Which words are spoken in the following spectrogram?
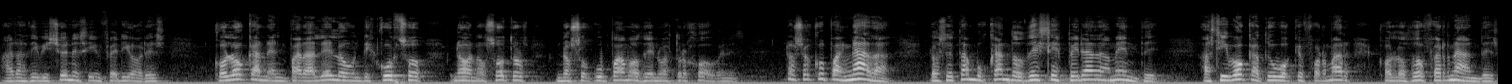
a las divisiones inferiores, colocan en paralelo un discurso, no, nosotros nos ocupamos de nuestros jóvenes. No se ocupan nada, los están buscando desesperadamente. Así Boca tuvo que formar con los dos Fernández,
